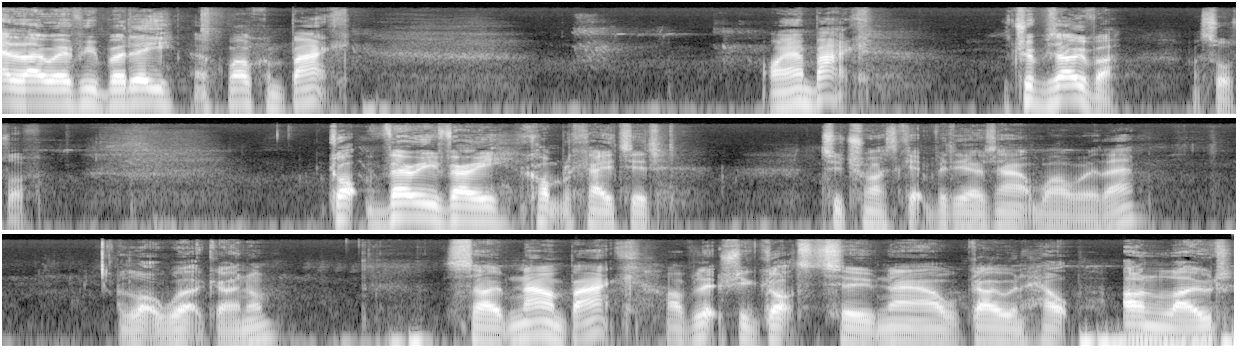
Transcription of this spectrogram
Hello, everybody, and welcome back. I am back. The trip is over, sort of. Got very, very complicated to try to get videos out while we're there. A lot of work going on. So now I'm back. I've literally got to now go and help unload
